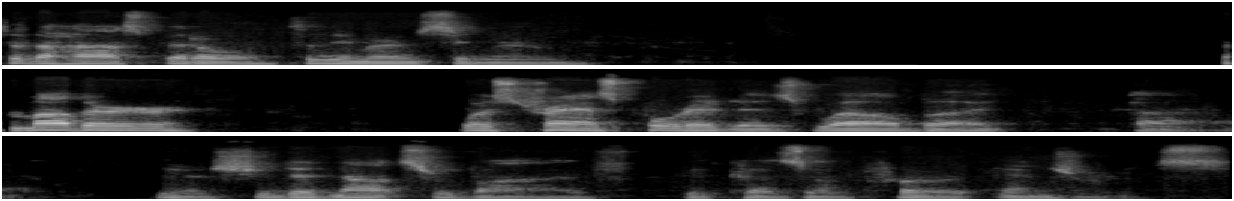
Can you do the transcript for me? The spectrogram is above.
to the hospital to the emergency room. The mother was transported as well but uh, you know she did not survive because of her injuries.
